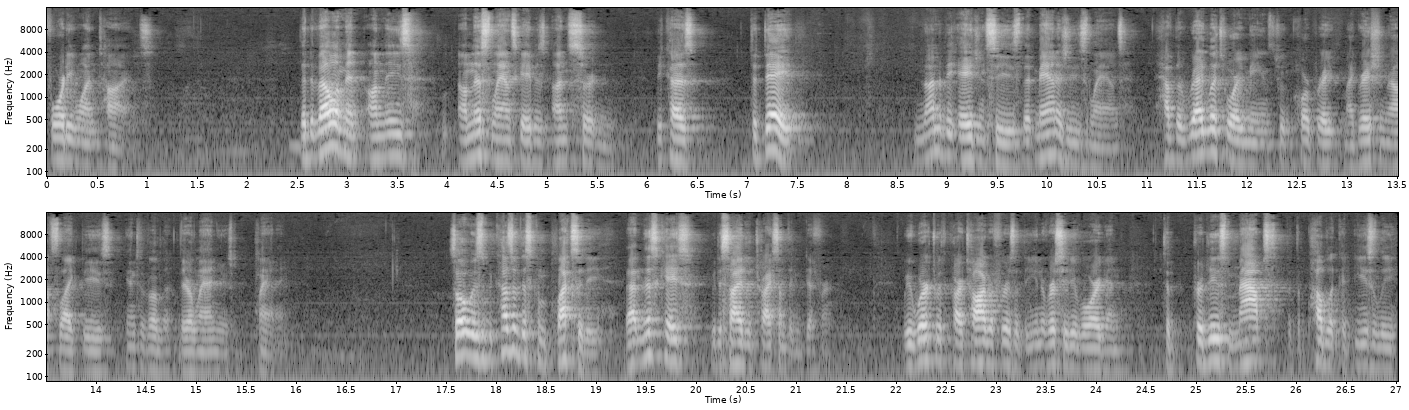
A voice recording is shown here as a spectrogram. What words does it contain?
41 times. The development on, these, on this landscape is uncertain because to date, none of the agencies that manage these lands have the regulatory means to incorporate migration routes like these into the, their land use planning. So it was because of this complexity that in this case we decided to try something different. We worked with cartographers at the University of Oregon to produce maps that the public could easily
